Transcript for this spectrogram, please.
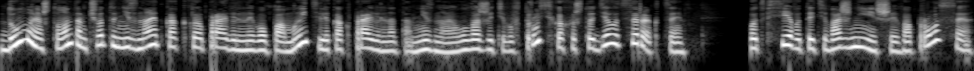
думая, что он там что-то не знает, как э, правильно его помыть или как правильно там, не знаю, уложить его в трусиках и что делать с эрекцией. Вот все вот эти важнейшие вопросы,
